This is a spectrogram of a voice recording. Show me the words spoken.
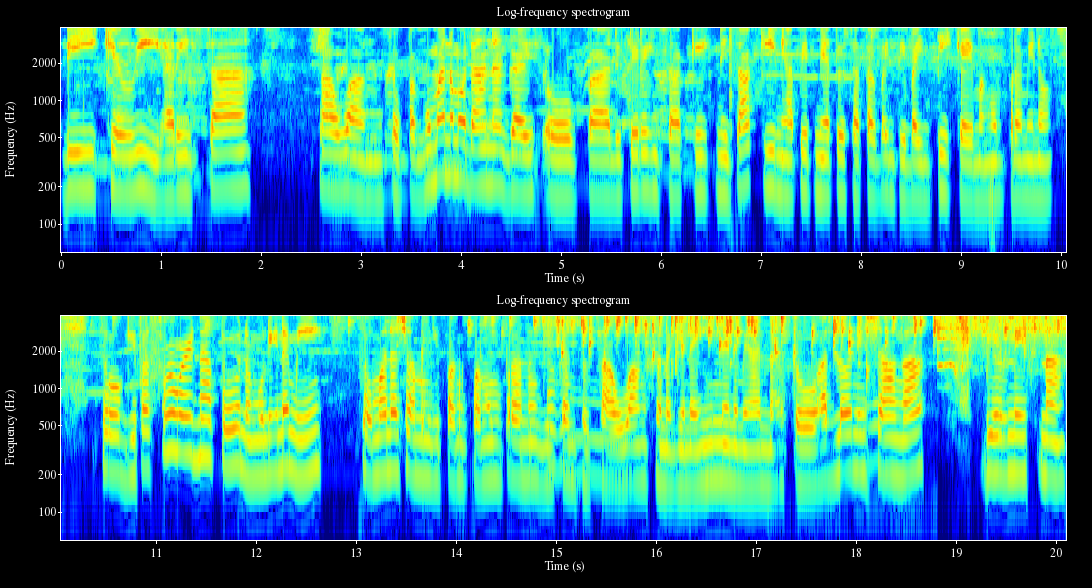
bakery ari sa sawang. So pag humana mo dana guys o palitiring sa cake ni Zaki nihapit mi ato sa tag 20-20 kay mangumpra mi no. So gi fast forward na to nanguli na mi. So mana siya mang gipang pangumpra no gikan sa sawang so naginahinay na mi ana. So adlaw ni siya nga Birnis na.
